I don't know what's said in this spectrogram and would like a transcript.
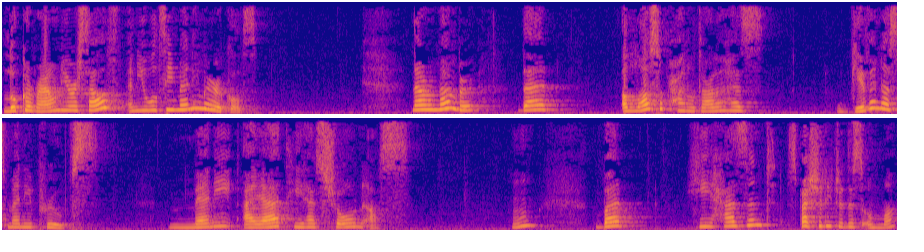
look around yourself, and you will see many miracles. Now remember that Allah subhanahu wa ta'ala has given us many proofs. Many ayat He has shown us. Hmm? But He hasn't, especially to this ummah,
